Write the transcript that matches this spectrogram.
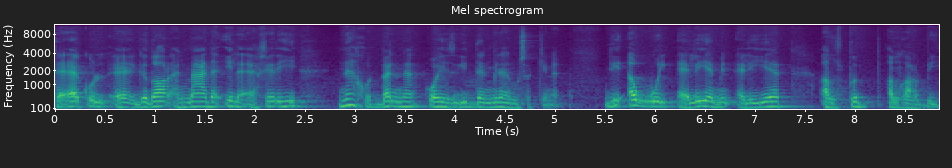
تآكل آه جدار المعدة إلى آخره. ناخد بالنا كويس جدا من المسكنات. دي أول آلية من آليات الطب الغربي.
